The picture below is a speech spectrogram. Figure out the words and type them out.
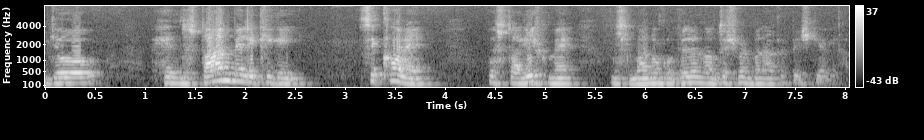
जो हिंदुस्तान में लिखी गई सिखों ने उस तारीख में मुसलमानों को विलन और दुश्मन बनाकर पेश किया गया।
